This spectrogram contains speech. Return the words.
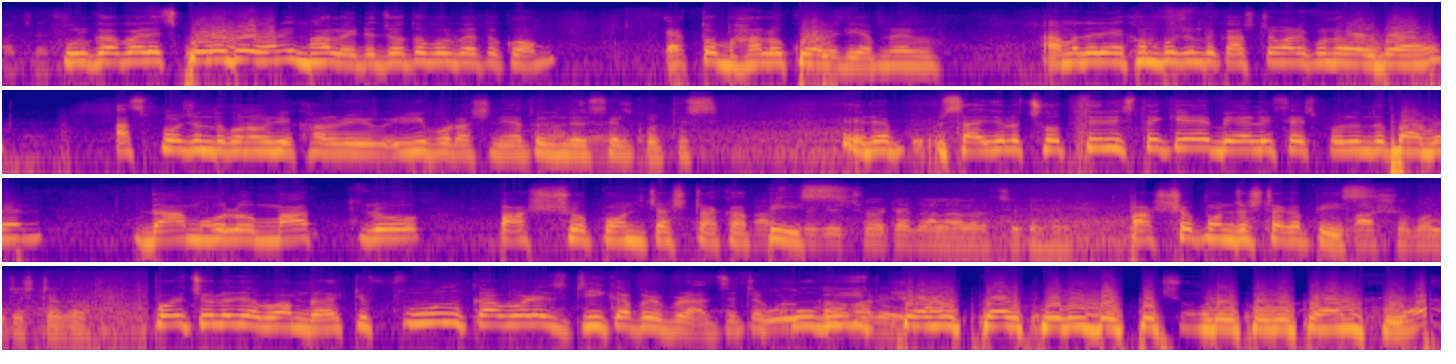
আচ্ছা ফুল কাভারেজ কোয়ালিটি অনেক ভালো এটা যত বলব এত কম। এত ভালো কোয়ালিটি আপনার আমাদের এখন পর্যন্ত কাস্টমারের কোনো এটা আজ পর্যন্ত কোনো রিপোর্ট আসেনি এতদিন ধরে সেল করতেছি। এটা সাইজ হলো ছত্রিশ থেকে বিয়াল্লিশ সাইজ পর্যন্ত পাবেন। দাম হলো মাত্র পাঁচশো পঞ্চাশ টাকা পিস ছয়টা কালার আছে দেখেন। পাঁচশো পঞ্চাশ টাকা পিস পাঁচশো পঞ্চাশ টাকা। পরে চলে যাব আমরা একটি ফুল কাভারেজ ডি কাপের ব্রাশ যেটা খুবই চমৎকার খুবই দেখতে সুন্দর খুবই ফ্যান্সি হ্যাঁ?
